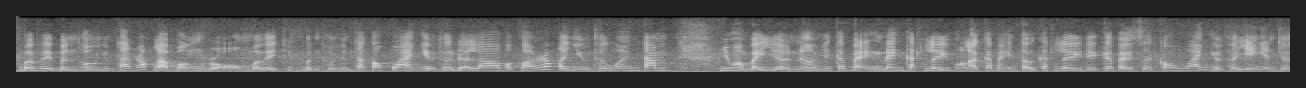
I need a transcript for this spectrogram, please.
Bởi vì bình thường chúng ta rất là bận rộn, bởi vì bình thường chúng ta có quá nhiều thứ để lo và có rất là nhiều thứ quan tâm. Nhưng mà bây giờ nếu như các bạn đang cách ly hoặc là các bạn tự cách ly đi, các bạn sẽ có quá nhiều thời gian dành cho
